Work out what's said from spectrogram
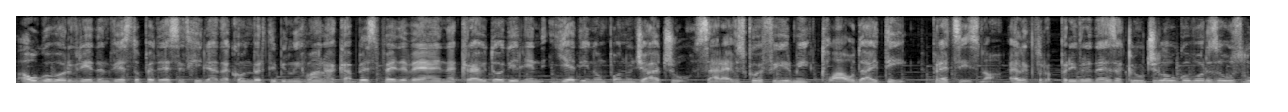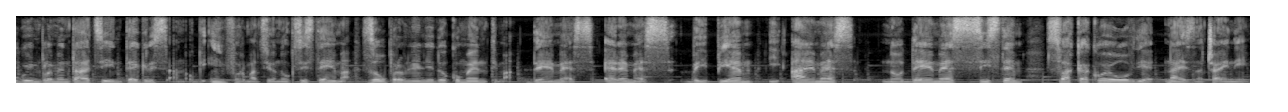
a ugovor vrijedan 250.000 konvertibilnih maraka bez PDV-a je na kraju dodijeljen jedinom ponuđaču, sarajevskoj firmi Cloud IT. Precizno, elektroprivreda je zaključila ugovor za uslugu implementacije integrisanog informacionog sistema za upravljanje dokumentima DMS, RMS, BPM i AMS, no DMS sistem svakako je ovdje najznačajniji.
